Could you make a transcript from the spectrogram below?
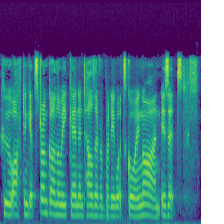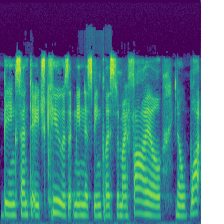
who often gets drunk on the weekend and tells everybody what's going on? Is it being sent to HQ? Is it mean it's being placed in my file? You know, what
